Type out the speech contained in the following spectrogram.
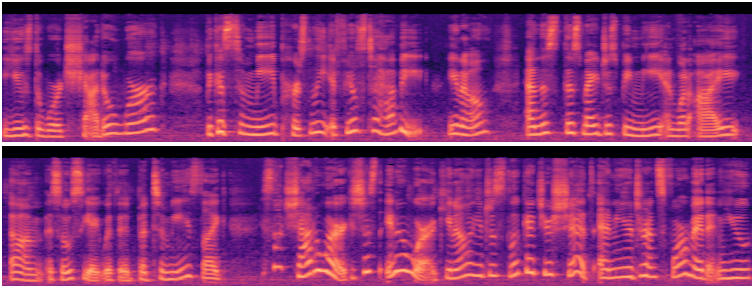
used the word shadow work because to me personally, it feels too heavy, you know? And this this may just be me and what I um, associate with it, but to me, it's like it's not shadow work it's just inner work you know? You just look at your shit and you transform it and you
